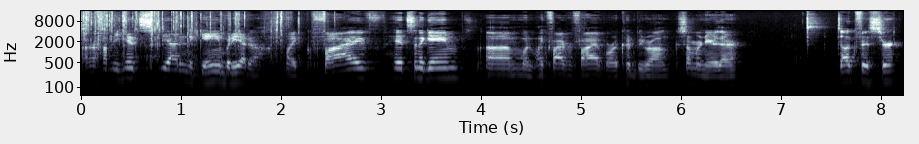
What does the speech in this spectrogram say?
I don't know how many hits he had in a game, but he had a, like five hits in a game. Um, went like five or five, or I could be wrong, somewhere near there. Doug Fister.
